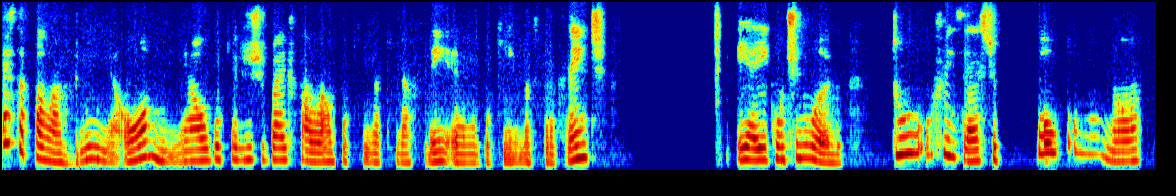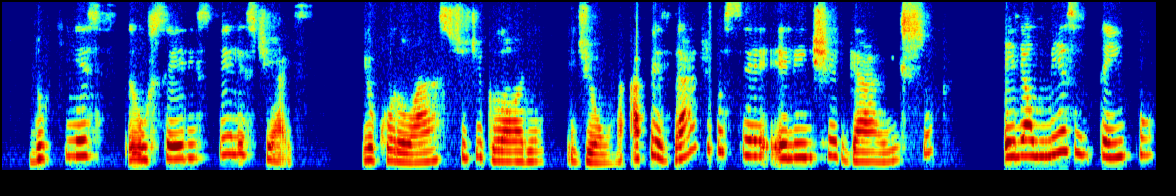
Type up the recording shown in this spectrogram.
Essa palavrinha, homem, é algo que a gente vai falar um pouquinho aqui na frente, é, um pouquinho mais para frente. E aí, continuando, tu o fizeste pouco menor do que os seres celestiais e o coroaste de glória e de honra. Apesar de você ele enxergar isso, ele ao mesmo tempo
